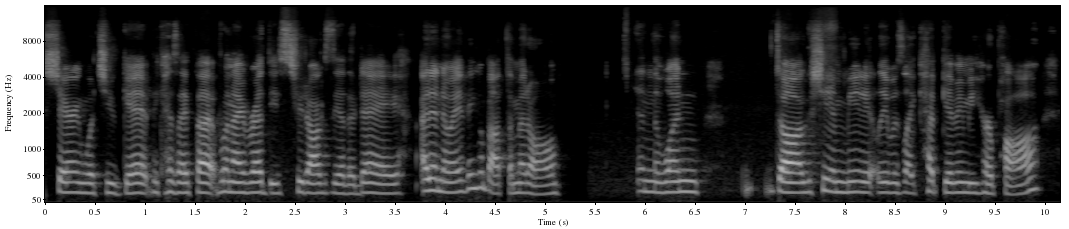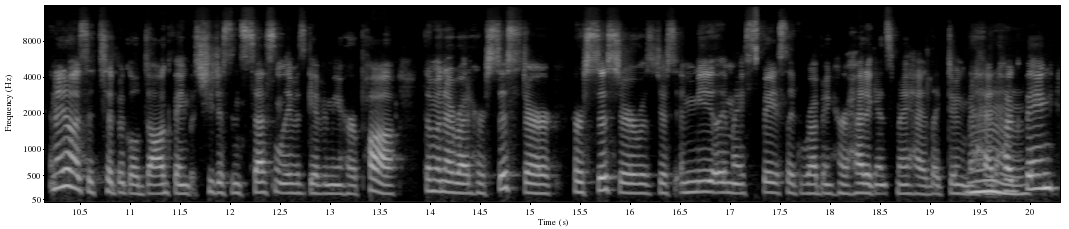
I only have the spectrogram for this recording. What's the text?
sharing what you get because I thought when I read these two dogs the other day, I didn't know anything about them at all. And the one dog, she immediately was like, kept giving me her paw. And I know it's a typical dog thing, but she just incessantly was giving me her paw. Then when I read her sister, her sister was just immediately in my space, like rubbing her head against my head, like doing the head hug Mm. thing.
